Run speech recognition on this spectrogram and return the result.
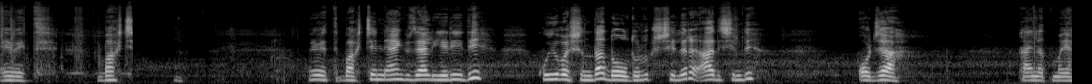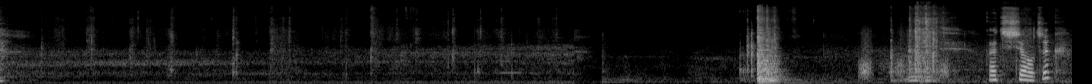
Evet. Bahçe Evet, bahçenin en güzel yeriydi. Kuyu başında doldurduk şişeleri. Hadi şimdi ocağa kaynatmaya. Evet. Kaç şişe alacak?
